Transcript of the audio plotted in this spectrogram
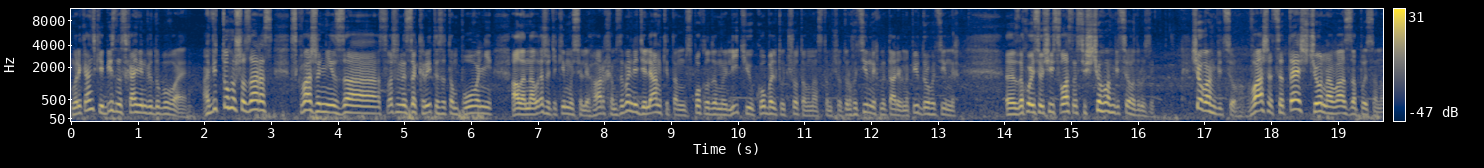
Американський бізнес хай він видобуває. А від того, що зараз скважині за скважини закриті, затамповані, але належать якимось олігархам, земельні ділянки там з покладами літію, кобальту, що там у нас там що, дорогоцінних металів, напівдорогоцінних, е, знаходяться у чиїсь власності. Що вам від цього, друзі? Що вам від цього? Ваше це те, що на вас записано.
